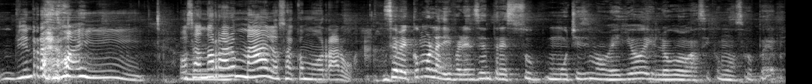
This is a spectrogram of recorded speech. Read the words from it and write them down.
bien raro ahí. O sea, no raro mal, o sea, como raro. Se ve como la diferencia entre su muchísimo bello y luego así como súper.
